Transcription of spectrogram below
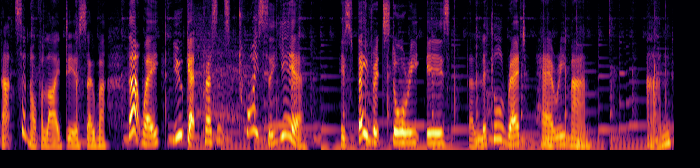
that's a novel idea, Soma. That way you get presents twice a year. His favourite story is The Little Red Hairy Man. And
